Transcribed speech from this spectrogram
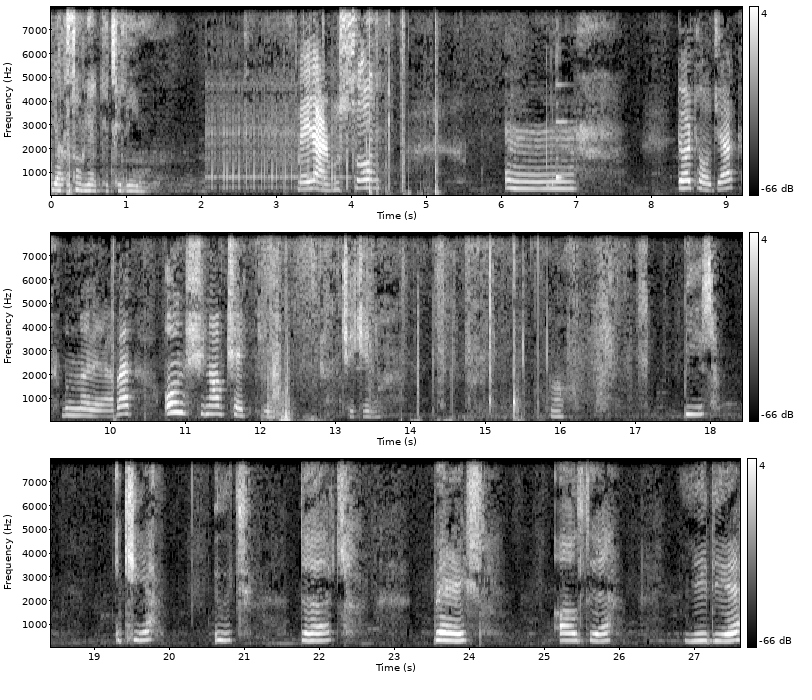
Diğer soruya geçelim. Beyler bu son hmm, 4 olacak. Bununla beraber 10 şınav çek diyor. Çekelim. 1 2 3 4 5 6 7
